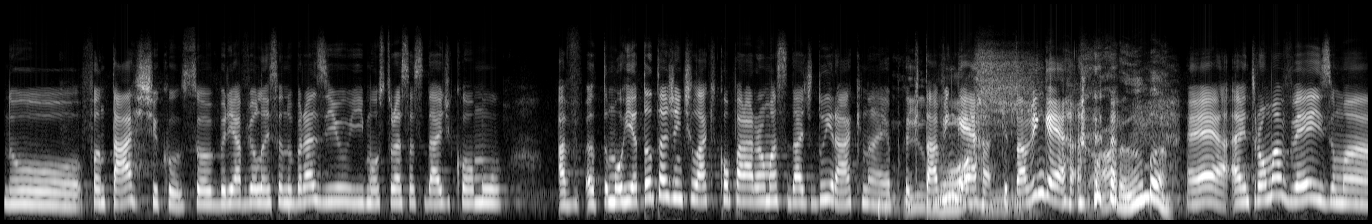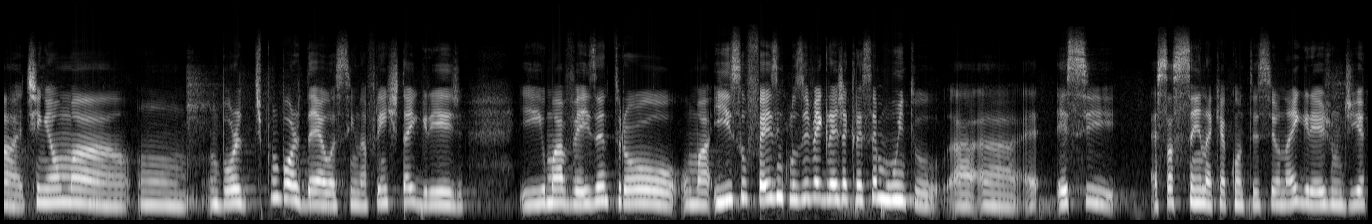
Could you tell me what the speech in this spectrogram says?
no Fantástico sobre a violência no Brasil e mostrou essa cidade como a- morria tanta gente lá que compararam a uma cidade do Iraque na época que Meu estava em guerra, que estava em guerra. Caramba! É, entrou uma vez uma. Tinha uma. Um, um bor- tipo um bordel, assim, na frente da igreja. E uma vez entrou uma. E isso fez, inclusive, a igreja crescer muito. A- a- esse, essa cena que aconteceu na igreja um dia,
